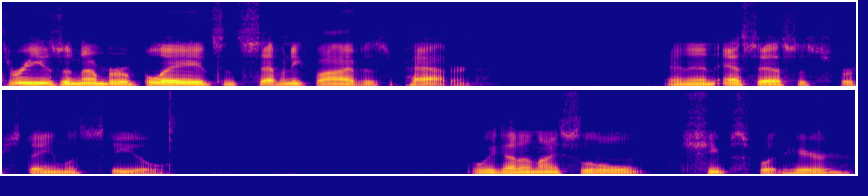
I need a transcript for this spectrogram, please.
Three is the number of blades, and 75 is the pattern. And then SS is for stainless steel. We got a nice little sheep's foot here.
